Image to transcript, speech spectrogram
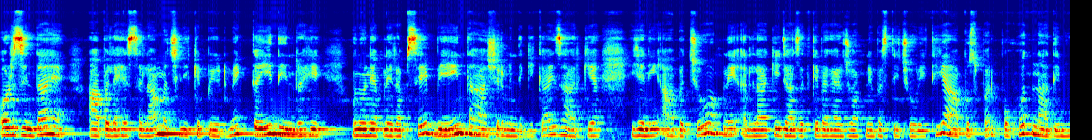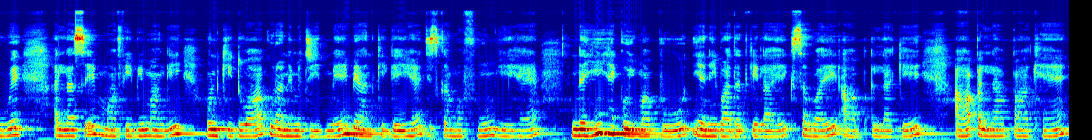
और ज़िंदा हैं। आप सलाम मछली के पेट में कई दिन रहे। उन्होंने अपने रब से बेानतहा शर्मिंदगी का इजहार किया। यानी आप बच्चों, अपने अल्लाह की इजाज़त के बगैर जो आपने बस्ती छोड़ी थी, आप उस पर बहुत नादिम हुए। अल्लाह से माफ़ी भी मांगी। उनकी दुआ कुरान मजीद में बयान की गई है, जिसका मफहम ये है, नहीं है कोई मबूद, यानी इबादत के लायक सवाए आप अल्लाह के, आप अल्लाह पाक हैं।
